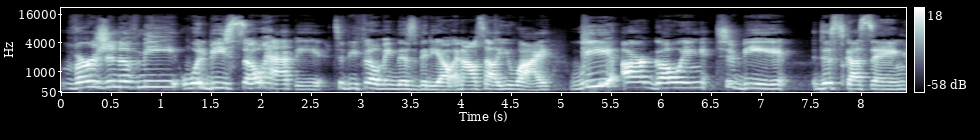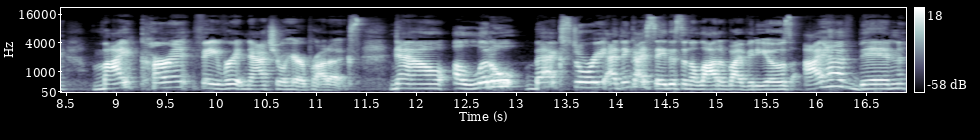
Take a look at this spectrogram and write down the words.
version of me would be so happy to be filming this video and I'll tell you why. We are going to be discussing my current favorite natural hair products. Now, a little backstory. I think I say this in a lot of my videos. I have been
